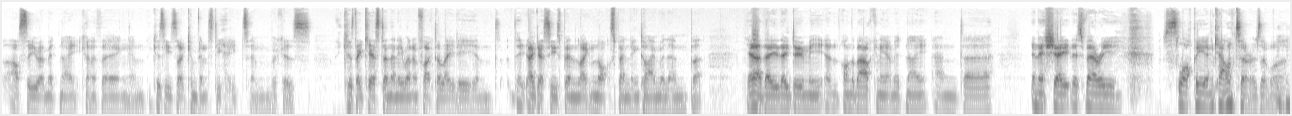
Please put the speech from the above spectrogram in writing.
I'll see you at midnight kind of thing and because he's like convinced he hates him because because they kissed and then he went and fucked a lady and they, I guess he's been like not spending time with him but yeah they they do meet on on the balcony at midnight and uh, initiate this very sloppy encounter as it were.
